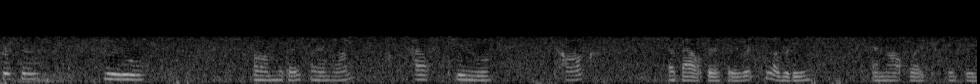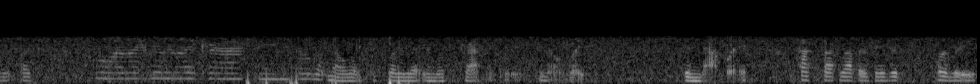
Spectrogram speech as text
person who, um, the dice I am on, has to talk about their favorite celebrity and not like their favorite, like, oh, I really like her acting. No, like the celebrity that you're most attracted to, you know, like in that way. Has to talk about their favorite celebrity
